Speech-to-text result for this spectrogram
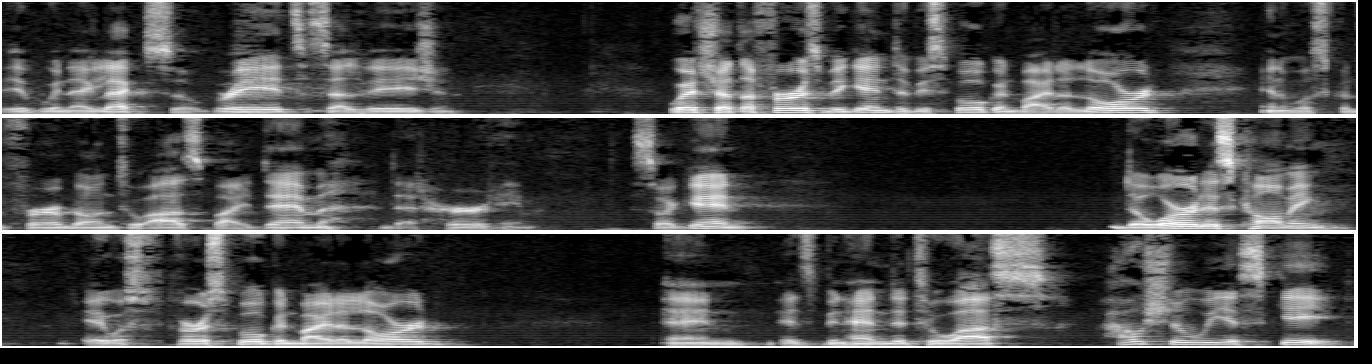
if we neglect so great salvation, which at the first began to be spoken by the Lord and was confirmed unto us by them that heard him? So again, the word is coming. It was first spoken by the Lord and it's been handed to us. How shall we escape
